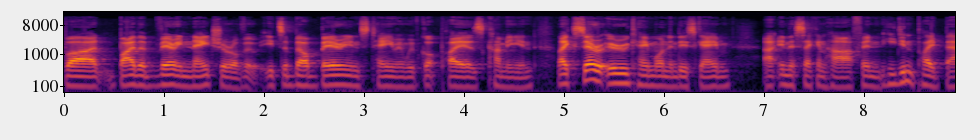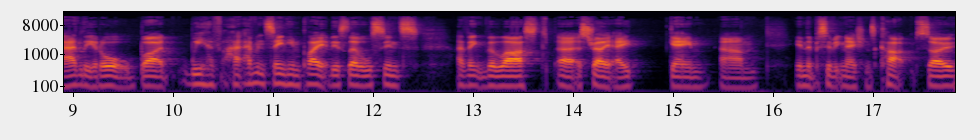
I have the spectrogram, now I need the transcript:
But by the very nature of it, it's a barbarians team, and we've got players coming in. Like Seru Uru came on in this game uh, in the second half, and he didn't play badly at all. But we have haven't seen him play at this level since I think the last uh, Australia A game um, in the Pacific Nations Cup. So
